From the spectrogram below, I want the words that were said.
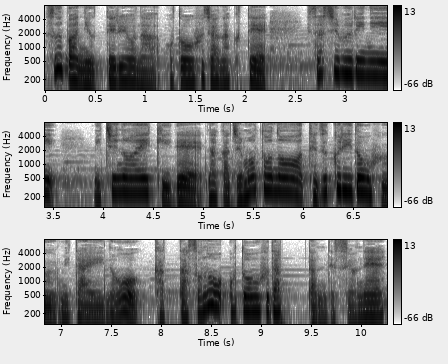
スーパーに売ってるようなお豆腐じゃなくて久しぶりに道の駅でなんか地元の手作り豆腐みたいのを買ったそのお豆腐だったんですよね。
